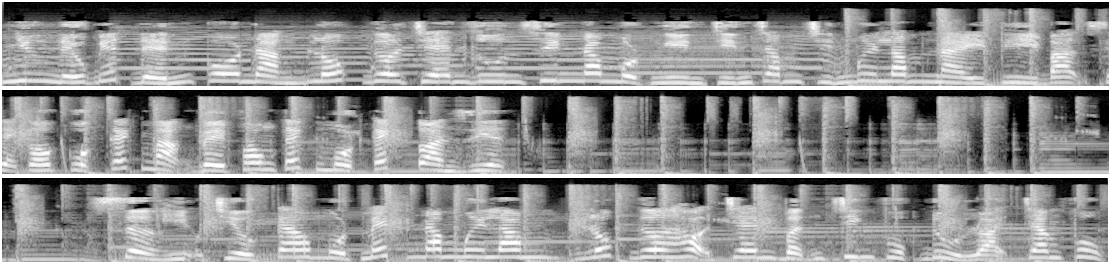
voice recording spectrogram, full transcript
Nhưng nếu biết đến cô nàng blogger Chen Jun sinh năm 1995 này thì bạn sẽ có cuộc cách mạng về phong cách một cách toàn diện. Sở hữu chiều cao 1m55, blogger họ Chen vẫn chinh phục đủ loại trang phục.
